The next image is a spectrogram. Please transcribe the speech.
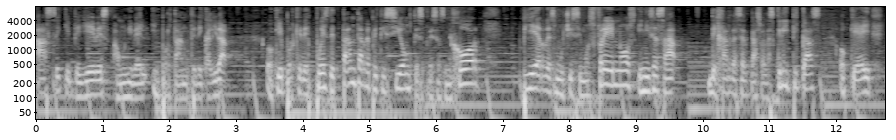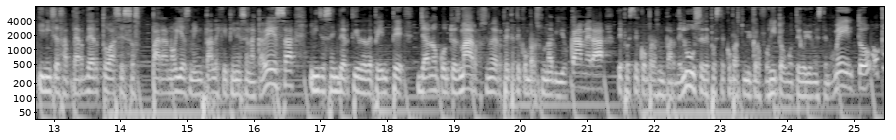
hace que te lleves a un nivel importante de calidad. ¿Ok? Porque después de tanta repetición te expresas mejor, pierdes muchísimos frenos, inicias a dejar de hacer caso a las críticas, ¿ok? Inicias a perder todas esas paranoias mentales que tienes en la cabeza, inicias a invertir de repente ya no con tu smartphone, sino de repente te compras una videocámara, después te compras un par de luces, después te compras tu microfonito como tengo yo en este momento, ¿ok?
